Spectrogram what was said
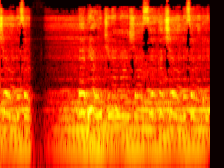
kyerɛ Awurade sɛ baabi a wogyina n'ahyɛaseɛ ka kyerɛ Awurade sɛ Awurade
